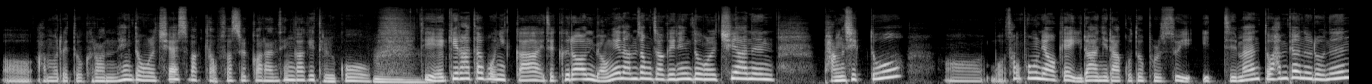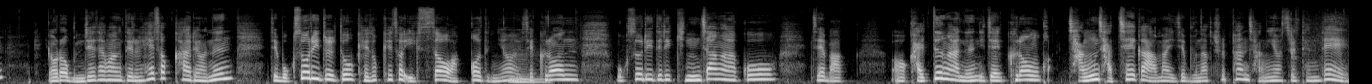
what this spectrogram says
어, 아무래도 그런 행동을 취할 수밖에 없었을 거라는 생각이 들고, 음. 이제 얘기를 하다 보니까 이제 그런 명예남성적인 행동을 취하는 방식도, 어, 뭐 성폭력의 일환이라고도 볼 수 있지만 또 한편으로는 여러 문제 상황들을 해석하려는 이제 목소리들도 계속해서 있어 왔거든요. 음. 이제 그런 목소리들이 긴장하고 이제 막 어, 갈등하는 이제 그런 장 자체가 아마 이제 문학 출판 장이었을 텐데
